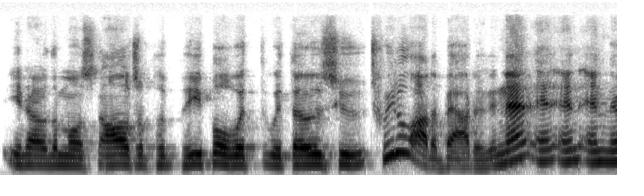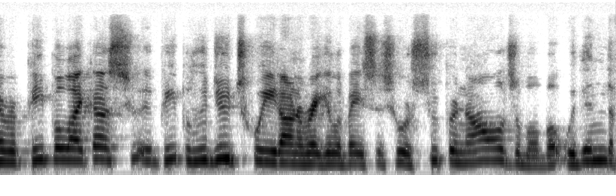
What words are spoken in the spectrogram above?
you know, the most knowledgeable people with, with those who tweet a lot about it. And that, and, and there are people like us, people who do tweet on a regular basis who are super knowledgeable, but within the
